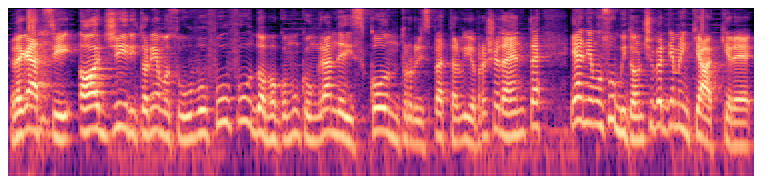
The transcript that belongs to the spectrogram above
Ragazzi, oggi ritorniamo su Uvufufu dopo comunque un grande riscontro rispetto al video precedente e andiamo subito, non ci perdiamo in chiacchiere.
